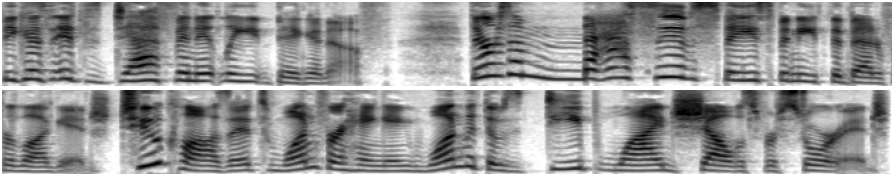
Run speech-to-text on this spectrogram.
because it's definitely big enough. There's a massive space beneath the bed for luggage, two closets, one for hanging, one with those deep, wide shelves for storage,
